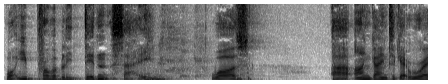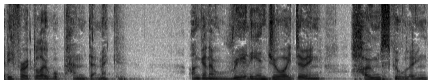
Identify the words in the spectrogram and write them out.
What you probably didn't say was, uh, I'm going to get ready for a global pandemic. I'm going to really enjoy doing homeschooling.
